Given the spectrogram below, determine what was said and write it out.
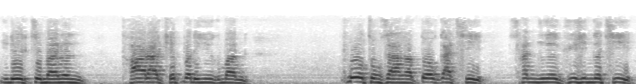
이랬지만은 타락해버리니 그만 보통 사람과 똑같이 산중에 귀신같이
